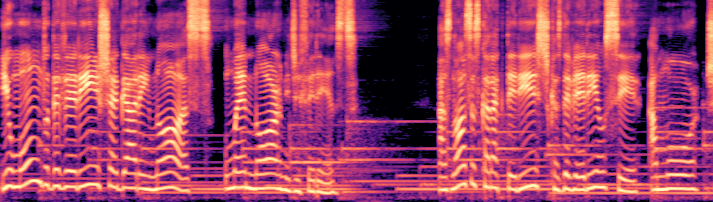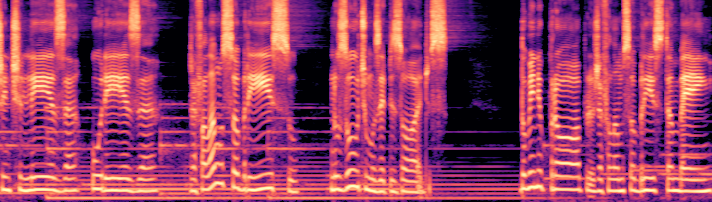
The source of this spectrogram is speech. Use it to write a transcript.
e o mundo deveria enxergar em nós uma enorme diferença. As nossas características deveriam ser amor, gentileza, pureza. Já falamos sobre isso nos últimos episódios. Domínio próprio, já falamos sobre isso também.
